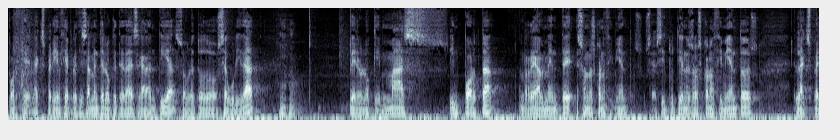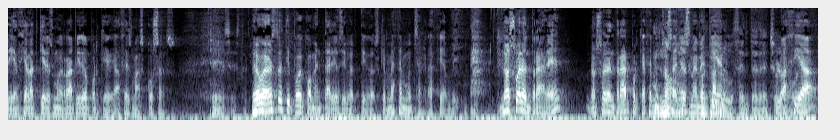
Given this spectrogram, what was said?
porque la experiencia precisamente lo que te da es garantía, sobre todo seguridad, pero lo que más importa realmente son los conocimientos. O sea, si tú tienes los conocimientos, la experiencia la adquieres muy rápido porque haces más cosas. Sí, sí. Pero bueno, este tipo de comentarios divertidos que me hacen mucha gracia a mí. No suelo entrar, ¿eh? No suelo entrar porque hace muchos No, años es me metí en... contraproducente, de hecho, Lo hacía,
